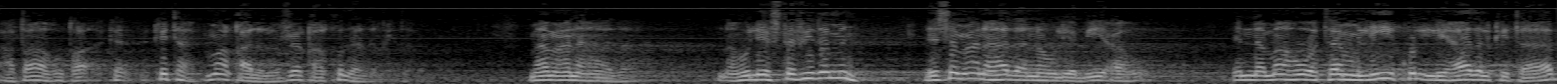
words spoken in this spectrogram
أعطاه كتاب ما قال له شيء قال خذ هذا الكتاب. ما معنى هذا؟ أنه ليستفيد منه. ليس معنى هذا أنه ليبيعه. إنما هو تمليك لهذا الكتاب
